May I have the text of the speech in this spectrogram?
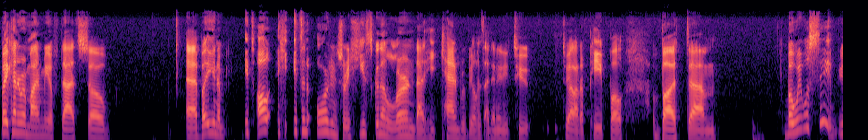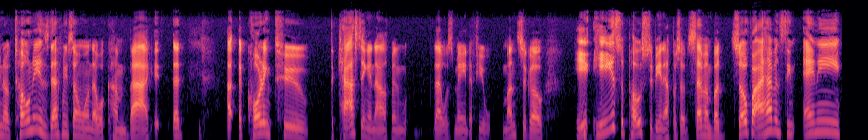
but it kind of reminded me of that. So, uh, but you know, it's all it's an origin story. He's gonna learn that he can reveal his identity to to a lot of people, but um, but we will see. You know, Tony is definitely someone that will come back. It, that according to the casting announcement that was made a few months ago, he he is supposed to be in episode seven, but so far I haven't seen any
